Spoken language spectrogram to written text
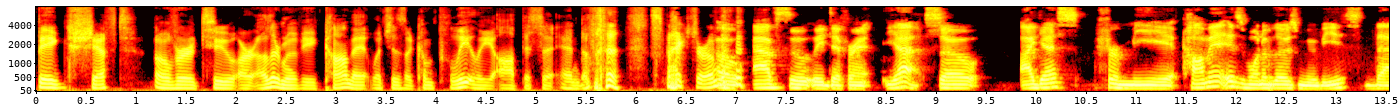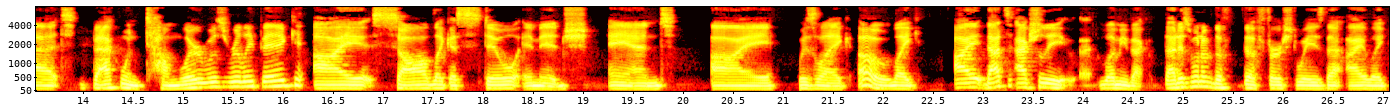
big shift over to our other movie, Comet, which is a completely opposite end of the spectrum. oh, absolutely different. Yeah. So I guess for me, Comet is one of those movies that back when Tumblr was really big, I saw like a still image and I was like, oh, like I that's actually let me back up. That is one of the the first ways that I like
